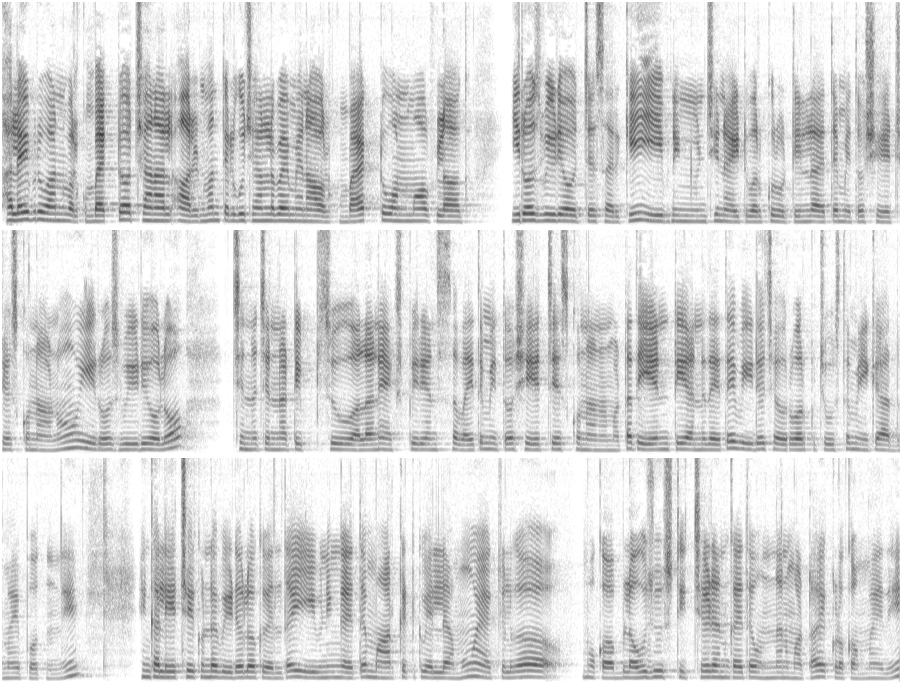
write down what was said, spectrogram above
Hello everyone welcome back to our channel all in one Telugu channel by Meena. Welcome back to one more vlog. ఈరోజు వీడియో వచ్చేసరికి ఈవినింగ్ నుంచి నైట్ వరకు రొటీన్లో అయితే మీతో షేర్ చేసుకున్నాను. ఈరోజు వీడియోలో చిన్న చిన్న టిప్స్ అలానే ఎక్స్పీరియన్సెస్ అవి అయితే మీతో షేర్ చేసుకున్నాను అనమాట అది ఏంటి అనేది అయితే వీడియో చివరి వరకు చూస్తే మీకే అర్థమైపోతుంది. ఇంకా లేట్ చేయకుండా వీడియోలోకి వెళ్తే ఈవినింగ్ అయితే మార్కెట్కి వెళ్ళాము. యాక్చువల్గా ఒక బ్లౌజ్ స్టిచ్ చేయడానికి అయితే ఉందన్నమాట ఇక్కడ ఒక అమ్మాయిది.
